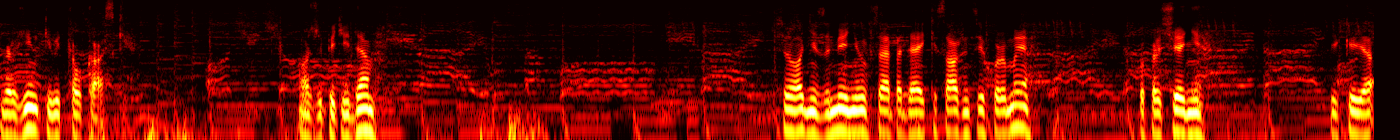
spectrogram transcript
вергінки від кавказьки. Отже, підійдемо. Сьогодні замінюю в себе деякі саджанці хурми по причині, які я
